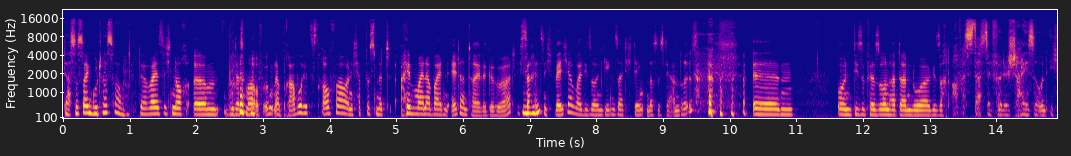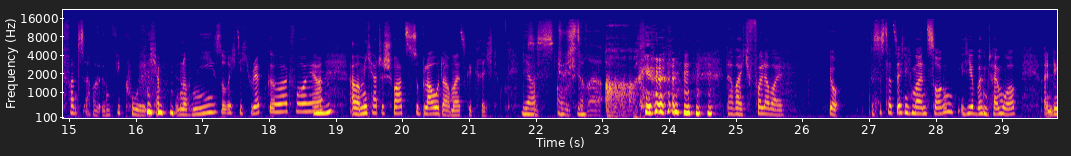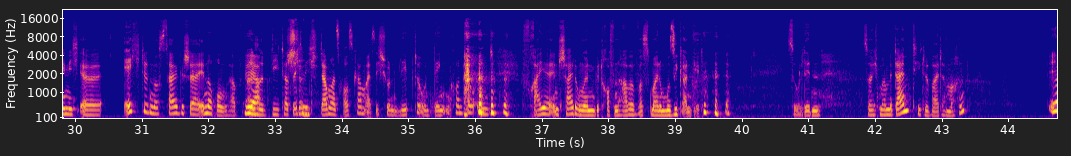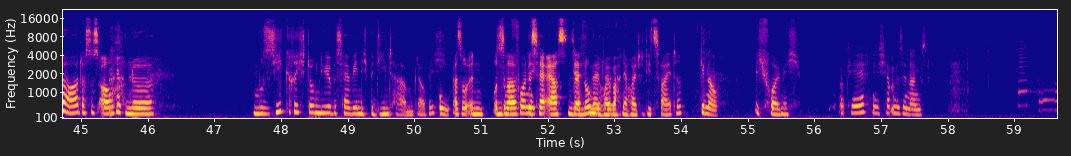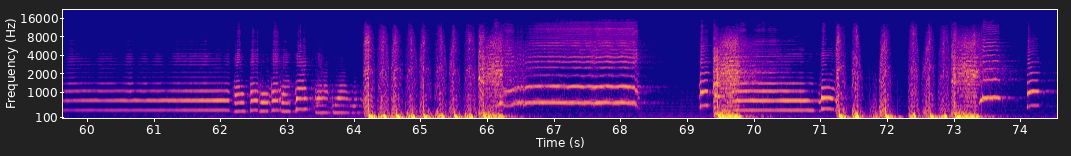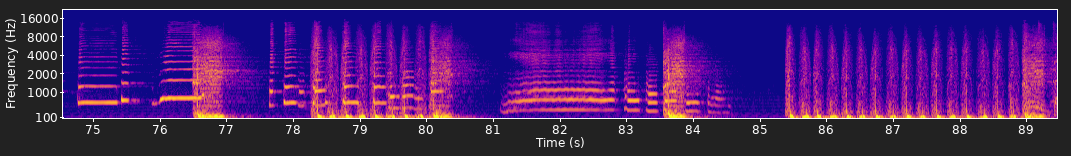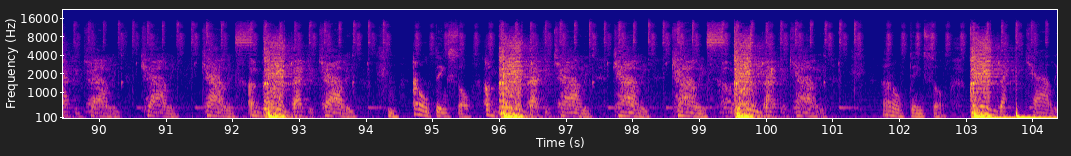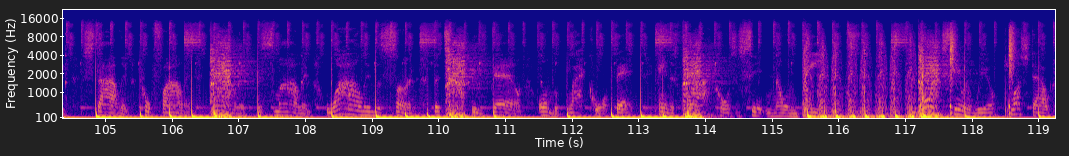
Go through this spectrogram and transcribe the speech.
das ist ein guter Song. Da weiß ich noch, ähm, wie das mal auf irgendeiner Bravo-Hits drauf war und ich habe das mit einem meiner beiden Elternteile gehört. Ich sage jetzt nicht welcher, weil die sollen gegenseitig denken, dass es der andere ist. ähm, und diese Person hat dann nur gesagt, oh, was ist das denn für eine Scheiße? Und ich fand es aber irgendwie cool. Ich habe noch nie so richtig Rap gehört vorher, aber mich hatte Schwarz zu Blau damals gekriegt. Ja, Dieses schön. düstere, ah. da war ich voll dabei. Das ist tatsächlich mal ein Song hier beim Time Warp, an den ich äh, echte nostalgische Erinnerungen habe. Ja, also die tatsächlich stimmt. damals rauskamen, als ich schon lebte und denken konnte und freie Entscheidungen getroffen habe, was meine Musik angeht. So, Lynn, soll ich mal mit deinem Titel weitermachen? Ja, das ist auch eine Musikrichtung, die wir bisher wenig bedient haben, glaube ich. Oh. Also in unserer Symphonic bisher ersten Sendung. Wir machen ja heute die zweite. Genau. Ich freue mich. Okay, ich habe ein bisschen Angst. Think so. I'm going back to Cali, Cali, Cali. I'm going back to Cali. I don't think so. Going back to Cali, styling, profiling, dialing and smiling, while in the sun. The top is down on the black Corvette, and it's fly cause it's sitting on D. North steering wheel, plushed out,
